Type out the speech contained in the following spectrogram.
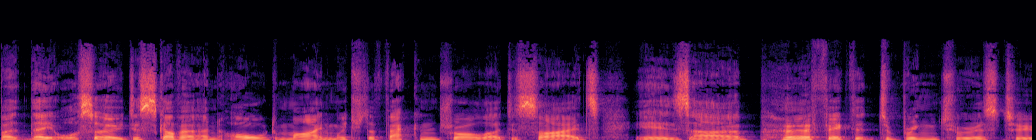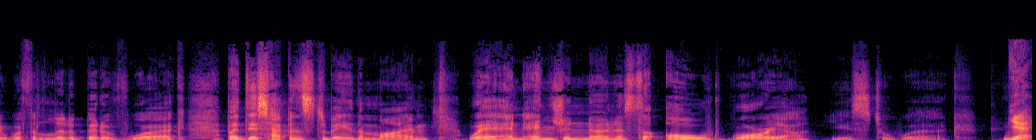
But they also discover an old mine, which the Fat Controller decides is uh, perfect to bring tourists to with a little bit of work. But this happens to be the mine where an engine known as the Old Warrior used to work. Yeah.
